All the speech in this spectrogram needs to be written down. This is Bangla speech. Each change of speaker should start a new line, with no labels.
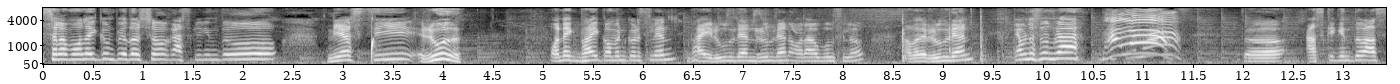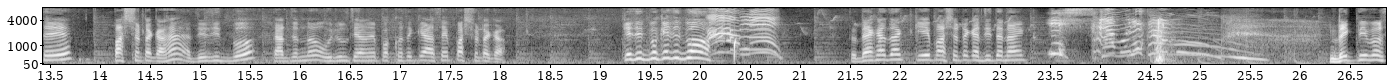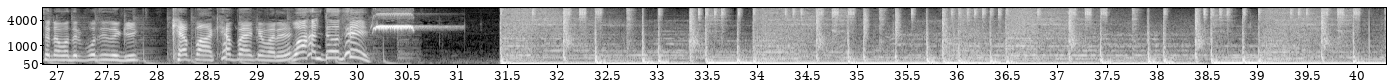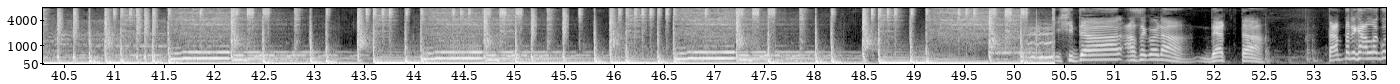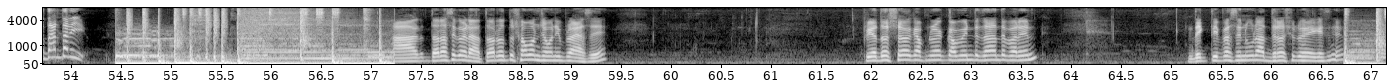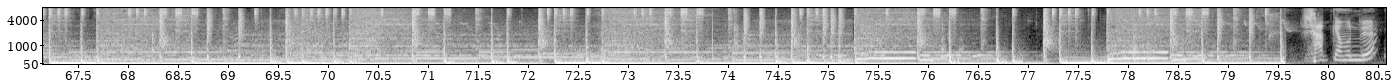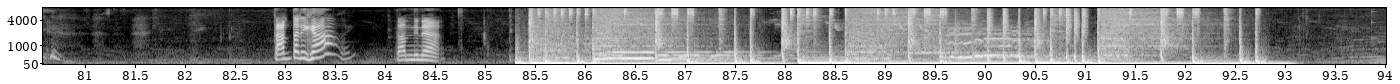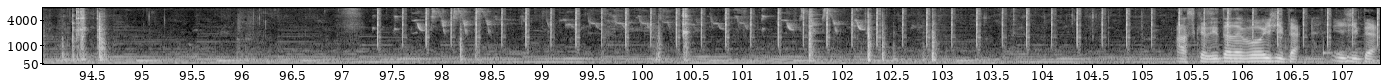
আসসালামু আলাইকুম প্রিয় দর্শক। আজকে কিন্তু নিয়ে আসছি রুল। অনেক ভাই কমেন্ট করেছিলেন। ভাই রুল দেন রুল দেন ওরাও বলছিল আমাদের রুল দেন। কেমন আছেন আমরা
ভালো।
তো আজকে কিন্তু আছে পাঁচশো টাকা হ্যাঁ? যে জিতবো তার জন্য ওই রুল চ্যানেলের পক্ষ থেকে আছে পাঁচশো টাকা। কে জিতবো কে জিতবো? তো দেখা যাক কে পাঁচশো টাকা জিতে নেয়। দেখতেই পাচ্ছেন আমাদের প্রতিযোগী। খেপা খেপা একেবারে। ওয়ান টু থ্রি সীতার আছে কয়টা? দেড়টা। তাড়াতাড়ি খাওয়া লাগবো তাড়াতাড়ি। আর তোর আছে কয়টা? তোরও তো সমান সমানই প্রায় আছে। প্রিয় দর্শক, আপনারা কমেন্টে জানাতে পারেন। দেখতে পাচ্ছেন উড়ার ধরা শুরু হয়ে গেছে। স্বাদ কেমন রে? তাড়াতাড়ি খা, টান দিনা আজকে জিতা দেবো এই সীতা এই সীতা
